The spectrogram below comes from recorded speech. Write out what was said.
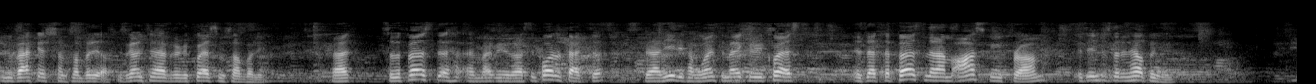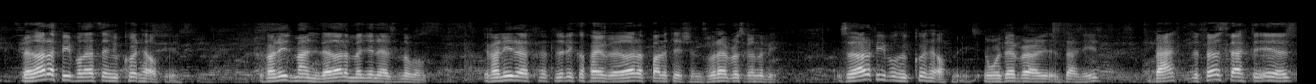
muvakesh from somebody else. He's going to have a request from somebody, right? So the first, uh, and maybe the most important factor that I need if I'm going to make a request is that the person that I'm asking from is interested in helping me. There are a lot of people, let's say, who could help me. If I need money, there are a lot of millionaires in the world. If I need a, a political favor, there are a lot of politicians, whatever it's going to be. So there are a lot of people who could help me in whatever I need. But the first factor is,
